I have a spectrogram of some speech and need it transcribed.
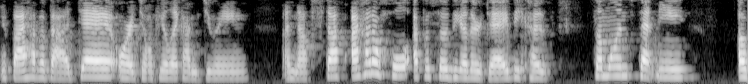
if I have a bad day or I don't feel like I'm doing enough stuff. I had a whole episode the other day because someone sent me a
